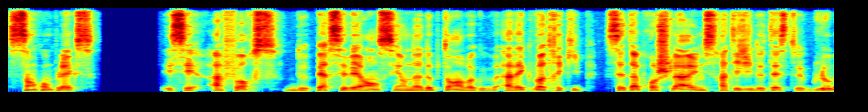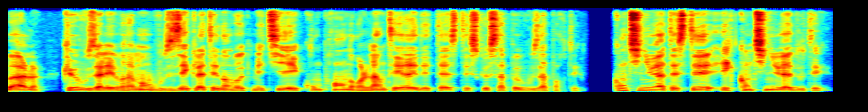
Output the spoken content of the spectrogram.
sans complexe. Et c'est à force de persévérance et en adoptant avec votre équipe cette approche-là, une stratégie de test globale, que vous allez vraiment vous éclater dans votre métier et comprendre l'intérêt des tests et ce que ça peut vous apporter. Continuez à tester et continuez à douter.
